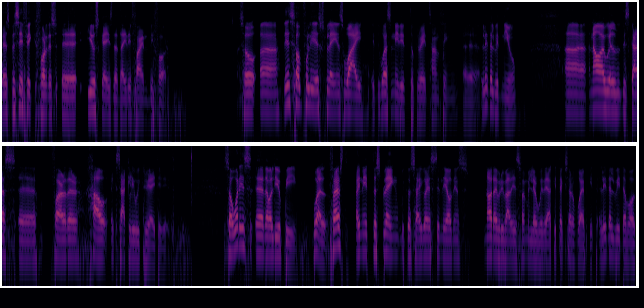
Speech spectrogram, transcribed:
Uh, specific for this uh, use case that I defined before. So uh, this hopefully explains why it was needed to create something a little bit new. now I will discuss further how exactly we created it. So what is uh, WP? Well, first I need to explain, because I guess in the audience not everybody is familiar with the architecture of WebKit, a little bit about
